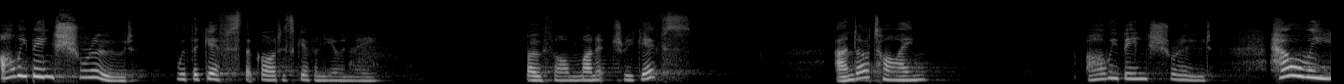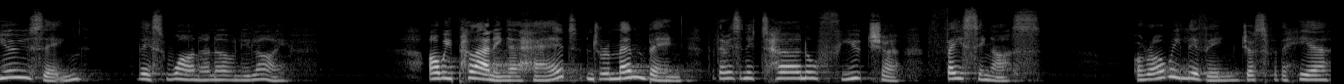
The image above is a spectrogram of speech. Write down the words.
Are we being shrewd with the gifts that God has given you and me? Both our monetary gifts and our time. Are we being shrewd? How are we using this one and only life? Are we planning ahead and remembering that there is an eternal future facing us? Or are we living just for the here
